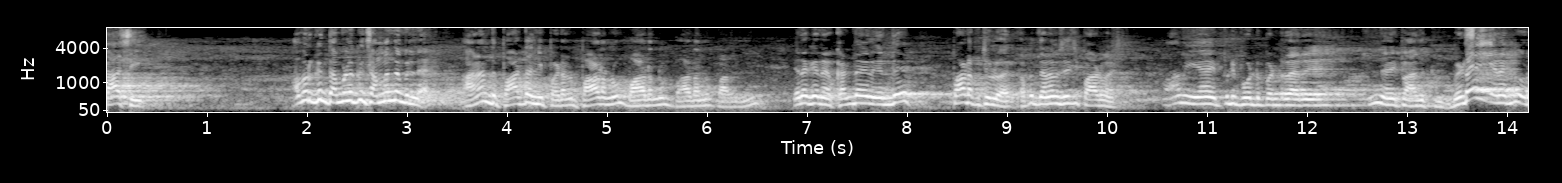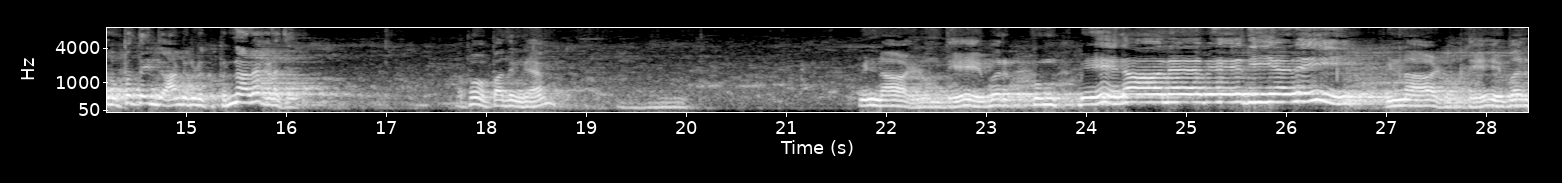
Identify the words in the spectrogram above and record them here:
காசி. அவருக்கும் தமிழுக்கும் சம்மந்தம் இல்லை. ஆனால் இந்த பாட்டை நீ படணும் பாடணும் பாடணும் பாடணும் பாடணும். எனக்கு நான் கண்டதுலேருந்து பாட சொல்லுவார். அப்போ தினமும் செஞ்சு பாடுவேன். சாமி ஏன் இப்படி போட்டு பண்ணுறாரு நினைப்பேன் அதுக்கு விட எனக்கு ஒரு முப்பத்தைந்து ஆண்டுகளுக்கு பின்னால் கிடச்சிது. அப்போ பார்த்துங்க. பின்னாளும் தேவர்க்கும் மேலான வேதியனை பின்னாளும் தேவர்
